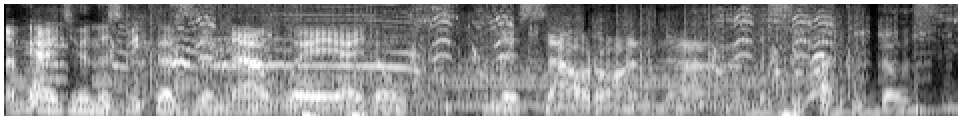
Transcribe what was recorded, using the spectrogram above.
I'm kinda doing this because in that way I don't miss out on uh, the Super Cuccos.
